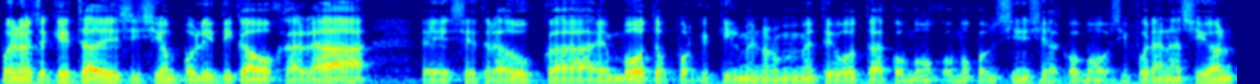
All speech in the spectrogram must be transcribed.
Bueno, es que esta decisión política ojalá eh, se traduzca en votos, porque Quilmes normalmente vota como, como conciencia, como si fuera nación,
